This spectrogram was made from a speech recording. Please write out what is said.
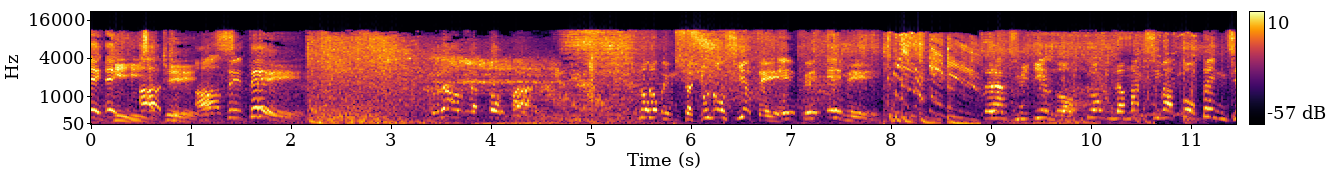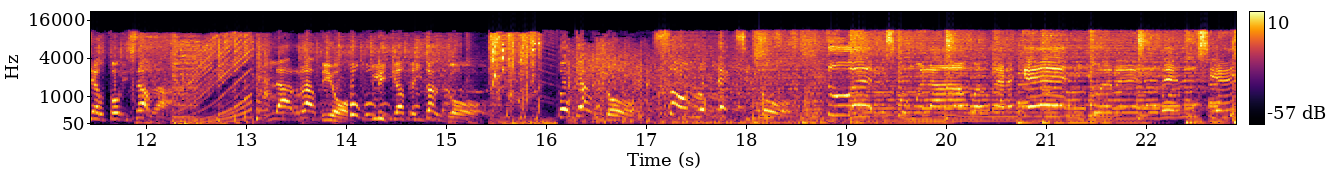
XHACT Radio Topa 917 FM Transmitiendo con la máxima potencia autorizada. La radio pública de Hidalgo. Tocando solo éxito. Tú eres como el agua clara que llueve del cielo.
